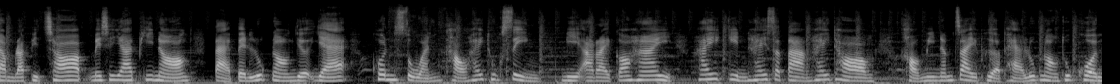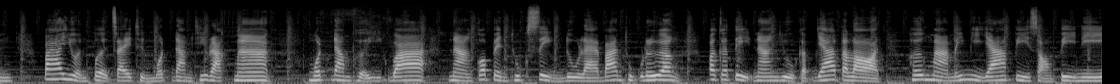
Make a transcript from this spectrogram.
ดำรับผิดชอบ ไม่ใช่ญาติพี่น้อง แต่เป็นลูกน้องเยอะแยะ คนสวนเขาให้ทุกสิ่ง มีอะไรก็ให้ ให้กินให้สตางค์ให้ทอง เขามีน้ำใจเผื่อแผ่ลูกน้องทุกคน ป้าหยวนเปิดใจถึงมดดำที่รักมากมดดำเผยอีกว่านางก็เป็นทุกสิ่งดูแลบ้านทุกเรื่อง ปกตินางอยู่กับย่าตลอด เพิ่งมาไม่มีย่าปี 2 ปีนี้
